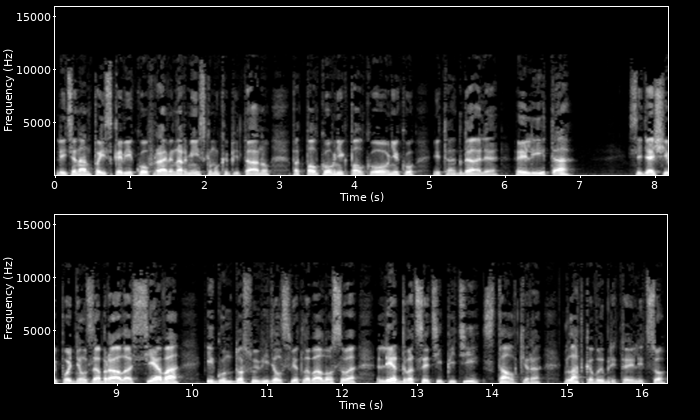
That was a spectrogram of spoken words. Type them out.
Лейтенант поисковиков равен армейскому капитану, подполковник полковнику и так далее. Элита? Сидящий поднял забрало Сева и Гундос увидел светловолосого лет двадцати пяти сталкера. Гладко выбритое лицо,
